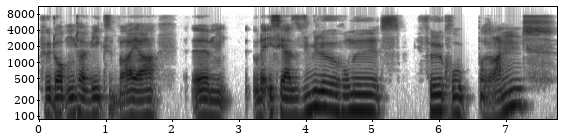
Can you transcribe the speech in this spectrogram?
für dort unterwegs war ja ähm, oder ist ja Süle, Hummels, Füllkrug, Brand.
